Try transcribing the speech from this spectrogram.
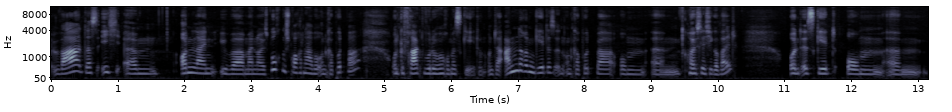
war, dass ich ähm, online über mein neues Buch gesprochen habe, Unkaputtbar, und gefragt wurde, worum es geht. Und unter anderem geht es in Unkaputtbar um ähm, häusliche Gewalt. Und es geht um ähm,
